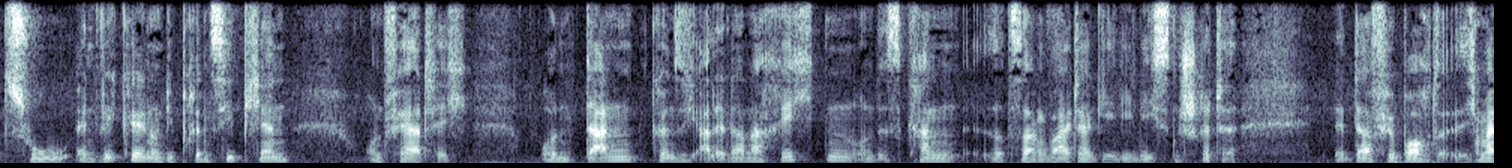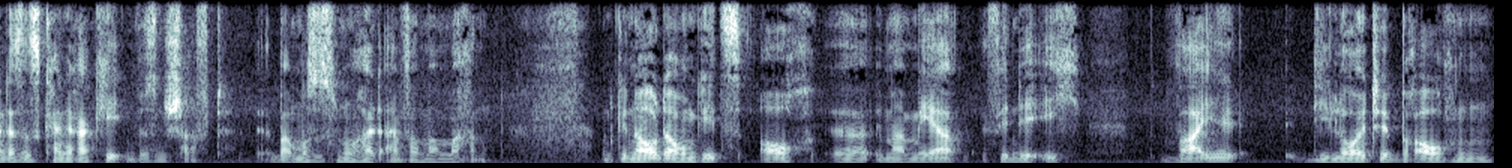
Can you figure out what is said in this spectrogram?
zu entwickeln und die Prinzipien und fertig. Und dann können sich alle danach richten und es kann sozusagen weitergehen, die nächsten Schritte. Dafür braucht, ich meine, das ist keine Raketenwissenschaft. Man muss es nur halt einfach mal machen. Und genau darum geht es auch äh, immer mehr, finde ich, weil die Leute brauchen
